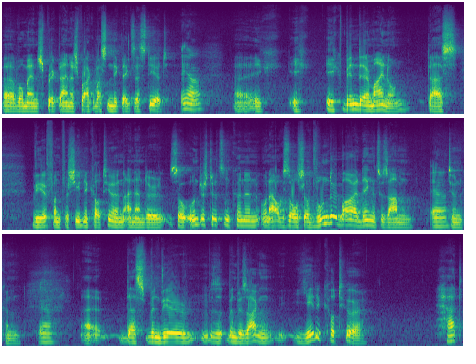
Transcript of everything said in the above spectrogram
äh, wo man spricht eine Sprache, was nicht existiert. Ja. Äh, ich, ich, ich bin der Meinung, dass wir von verschiedenen Kulturen einander so unterstützen können und auch solche wunderbare Dinge zusammen ja. tun können. Ja. Äh, dass wenn wir, wenn wir sagen, jede Kultur hat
